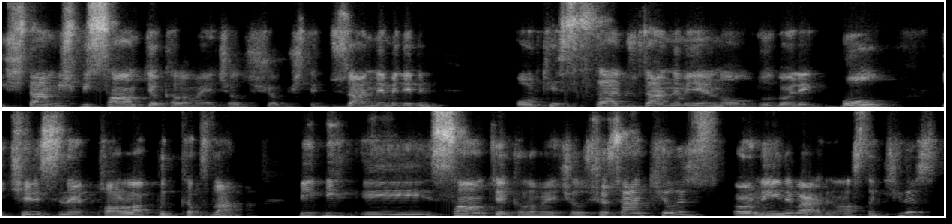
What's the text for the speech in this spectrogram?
işlenmiş bir sound yakalamaya çalışıyor. İşte düzenlemelerin, orkestral düzenlemelerin olduğu böyle bol içerisine parlaklık katılan bir, bir e, sound yakalamaya çalışıyor. Sen Killers örneğini verdin. Aslında Killers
